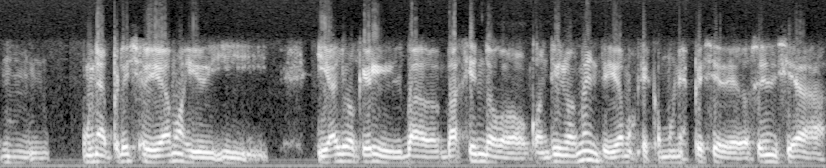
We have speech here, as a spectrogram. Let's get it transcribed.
un, aprecio, digamos, y, y, algo que él va, va haciendo continuamente, digamos, que es como una especie de docencia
